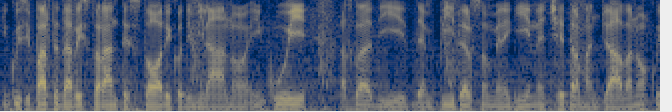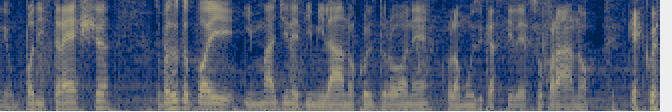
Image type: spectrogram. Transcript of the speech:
in cui si parte dal ristorante storico di Milano, in cui la squadra di Dan Peterson, Meneghin, eccetera, mangiavano, quindi un po' di trash, soprattutto poi immagine di Milano col drone, con la musica stile soprano, che è que-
